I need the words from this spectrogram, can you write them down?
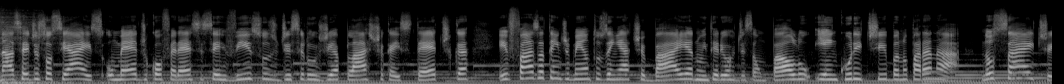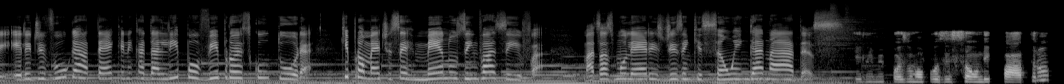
Nas redes sociais, o médico oferece serviços de cirurgia plástica estética e faz atendimentos em Atibaia, no interior de São Paulo, e em Curitiba, no Paraná. No site, ele divulga a técnica da lipovibroescultura, que promete ser menos invasiva. Mas as mulheres dizem que são enganadas. Ele me pôs uma posição de quatro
